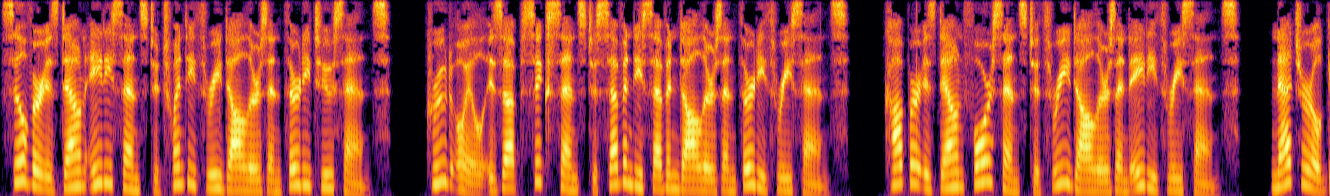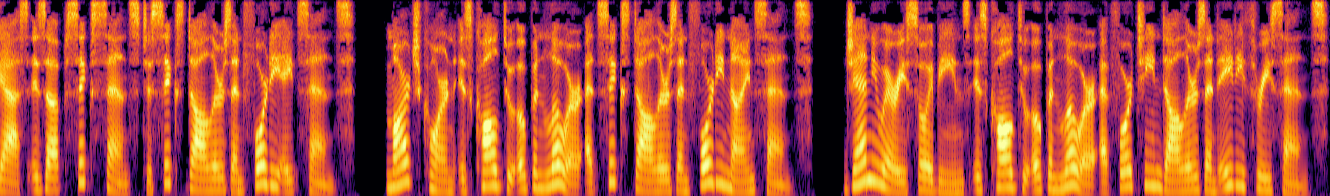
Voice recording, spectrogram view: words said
Silver is down 80 cents to $23.32. Crude oil is up 6 cents to $77.33. Copper is down 4 cents to $3.83. Natural gas is up 6 cents to $6.48. March corn is called to open lower at $6.49. January soybeans is called to open lower at $14.83.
